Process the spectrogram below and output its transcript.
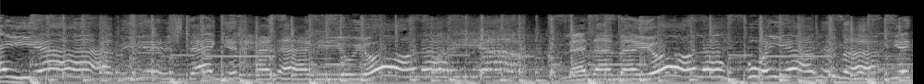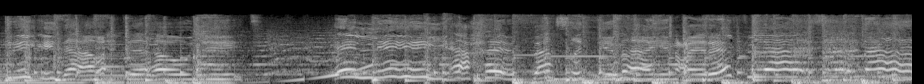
أيام يشتاق الحناني ويوله لا لا ما يوله وأيام ما يدري إذا رحت أو جيت. اللي أحبه صدق ما ينعرف له مزاجي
